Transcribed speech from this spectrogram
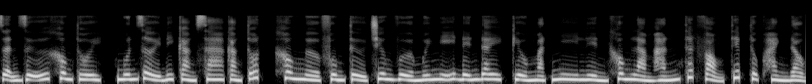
Giận dữ không thôi, muốn rời đi càng xa càng tốt, không ngờ phùng tử trương vừa mới nghĩ đến đây, kiều mặt nhi liền không làm hắn thất vọng tiếp tục hành động.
